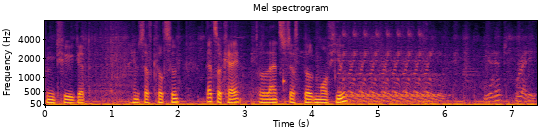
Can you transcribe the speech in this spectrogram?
going to get himself killed soon. That's okay. Let's just build more of you. Unit ready.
